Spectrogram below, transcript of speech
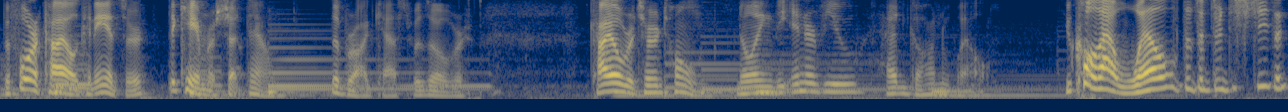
Before Kyle can answer, the camera shut down. The broadcast was over. Kyle returned home, knowing the interview had gone well. You call that well? She's a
